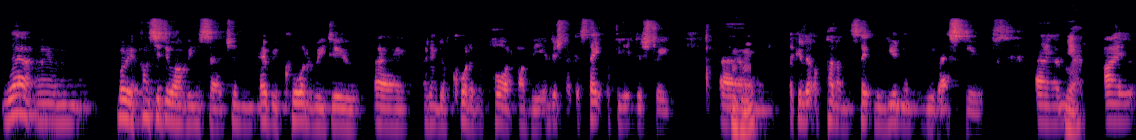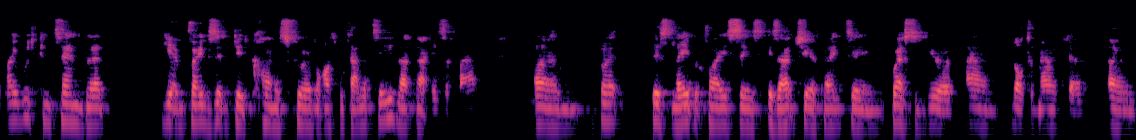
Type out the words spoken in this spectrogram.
yeah um, well, we constantly do our research, and every quarter we do, uh, I think, a quarter report of the industry, like a state of the industry, um, mm-hmm. like a little pun on the State of the Union the US do. Um, yeah. I, I would contend that, yeah, Brexit did kind of screw over hospitality. That that is a fact. Um, but this labor crisis is actually affecting Western Europe and North America um,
